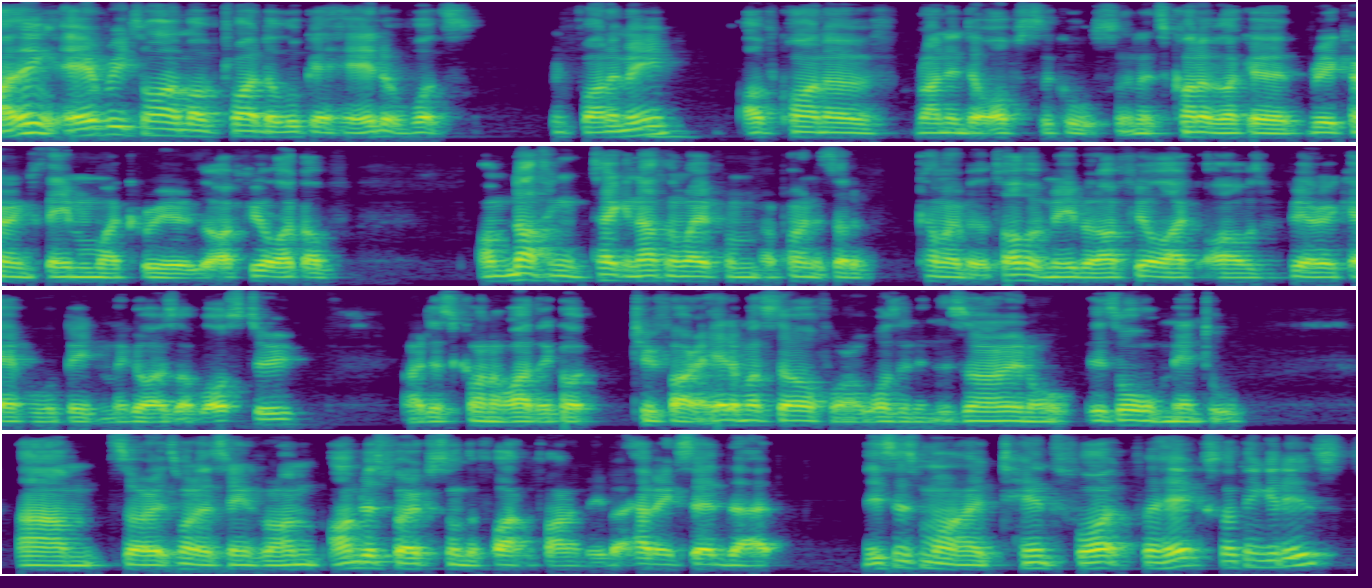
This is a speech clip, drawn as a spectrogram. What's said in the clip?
I think every time I've tried to look ahead of what's in front of me, mm-hmm. I've kind of run into obstacles, and it's kind of like a recurring theme in my career. I feel like I've I'm nothing taking nothing away from opponents that have come over the top of me, but I feel like I was very capable of beating the guys I've lost to. I just kind of either got too far ahead of myself, or I wasn't in the zone, or it's all mental. Um, so it's one of those things where I'm I'm just focused on the fight in front of me. But having said that, this is my tenth fight for Hex, I think it is,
